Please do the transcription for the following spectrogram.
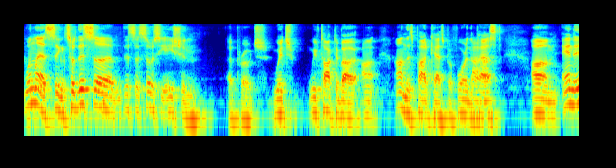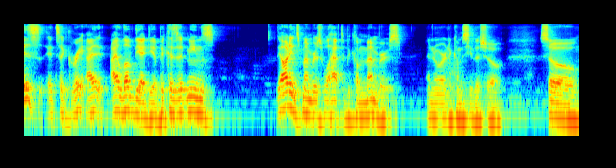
One last thing. So this uh, this association approach, which we've talked about on, on this podcast before in the Uh-huh. past, um, and is it's a great. I I love the idea because it means the audience members will have to become members in order to come see the show. So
